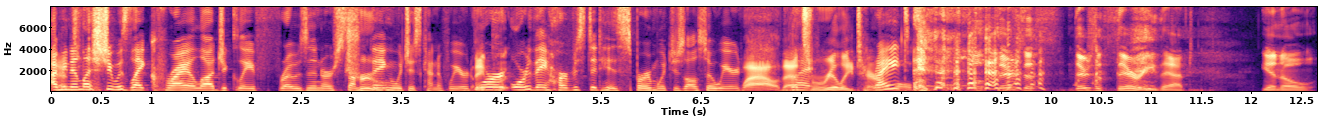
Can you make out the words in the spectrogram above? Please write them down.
I mean, That's- unless she was like cryologically frozen or something, True. which is kind of weird, They or put- or they harvested his sperm, which is also weird. wow, that's But- really terrible. Right? well, there's a there's a theory that you know,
